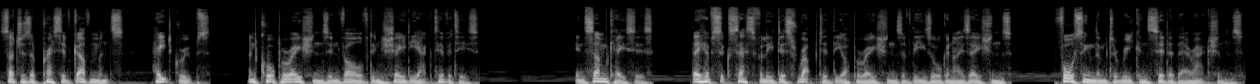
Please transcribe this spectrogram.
such as oppressive governments, hate groups, and corporations involved in shady activities. In some cases, they have successfully disrupted the operations of these organizations, forcing them to reconsider their actions.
